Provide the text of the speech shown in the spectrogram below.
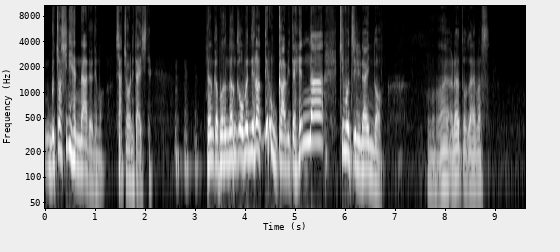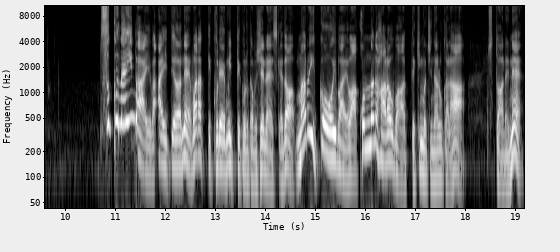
部長死にへんなででも社長に対して。なんかもうなんかお前狙ってるんかみたいな変な気持ちにないんだ、うん、はいありがとうございます。少ない場合は相手はね笑ってクレーム言ってくるかもしれないですけど丸一個多い場合はこんなに払うわって気持ちになるからちょっとあれね。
